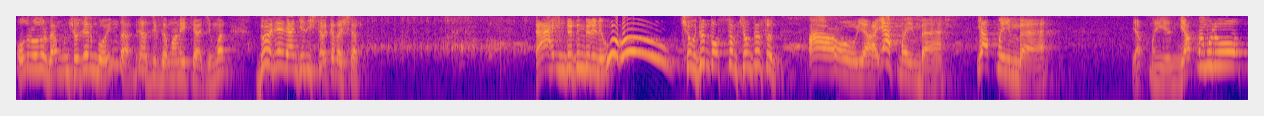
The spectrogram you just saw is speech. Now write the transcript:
Olur olur. Ben bunu çözerim bu oyunu da. Birazcık zamana ihtiyacım var. Böyle eğlenceli işte arkadaşlar. Ah indirdim birini. Woohoo! Çılgın dostum çılgınsın. Au ya yapmayın be. Yapmayın be. Yapmayın. Yapma bunu.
